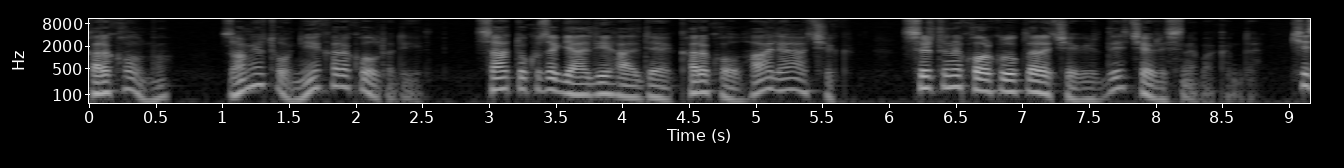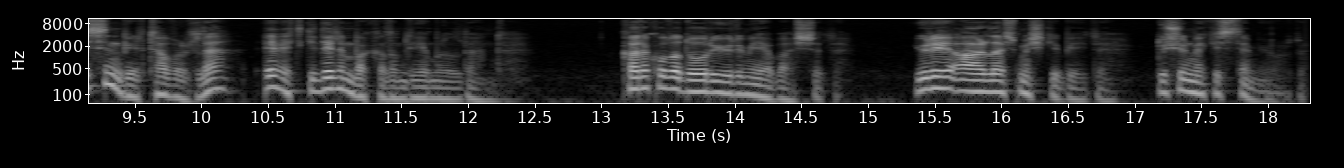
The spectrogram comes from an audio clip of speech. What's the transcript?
Karakol mu? Zamyatov niye karakolda değil? Saat dokuza geldiği halde karakol hala açık. Sırtını korkuluklara çevirdi, çevresine bakındı. Kesin bir tavırla, evet gidelim bakalım diye mırıldandı. Karakola doğru yürümeye başladı. Yüreği ağırlaşmış gibiydi. Düşünmek istemiyordu.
